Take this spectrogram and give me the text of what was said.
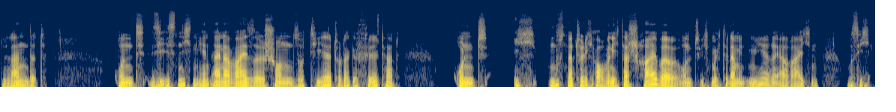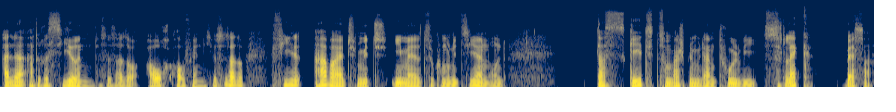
landet. Und sie ist nicht in irgendeiner Weise schon sortiert oder gefiltert. Und ich muss natürlich auch, wenn ich das schreibe und ich möchte damit mehrere erreichen, muss ich alle adressieren. Das ist also auch aufwendig. Es ist also viel Arbeit mit E-Mail zu kommunizieren und das geht zum Beispiel mit einem Tool wie Slack besser.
